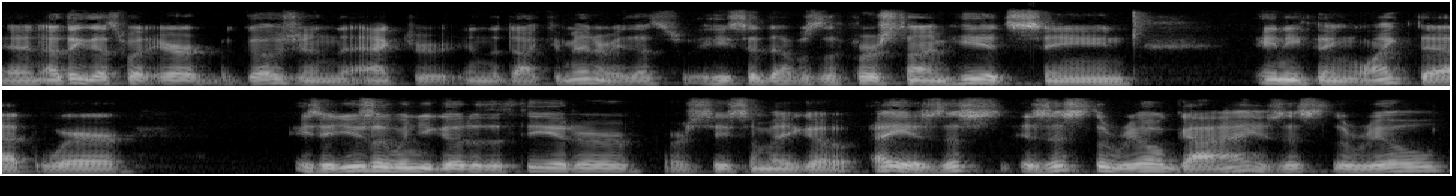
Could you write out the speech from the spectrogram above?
And I think that's what Eric Bogosian, the actor in the documentary, that's he said that was the first time he had seen anything like that where he said usually when you go to the theater or see somebody go, Hey, is this is this the real guy? Is this the real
